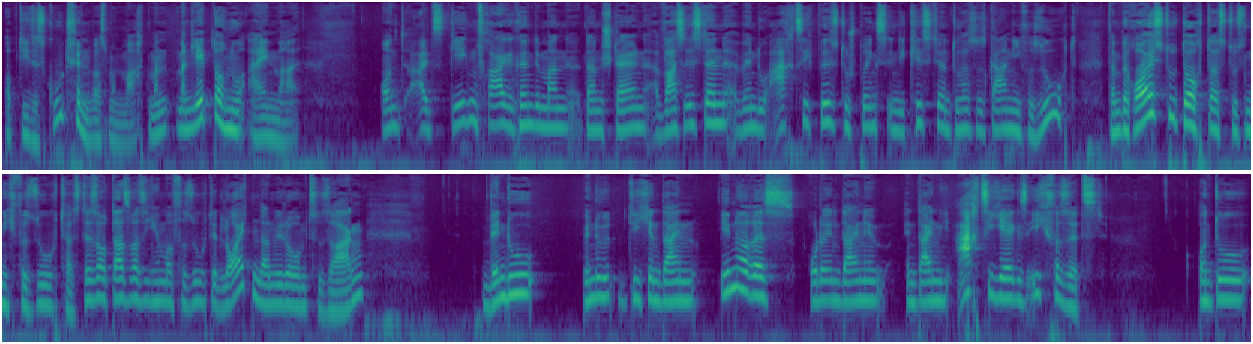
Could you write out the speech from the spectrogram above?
ob die das gut finden, was man macht. Man, man lebt doch nur einmal. Und als Gegenfrage könnte man dann stellen, was ist denn, wenn du 80 bist, du springst in die Kiste und du hast es gar nie versucht? Dann bereust du doch, dass du es nicht versucht hast. Das ist auch das, was ich immer versuche, den Leuten dann wiederum zu sagen. Wenn du, wenn du dich in dein Inneres oder in, deine, in dein 80-jähriges Ich versetzt und du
